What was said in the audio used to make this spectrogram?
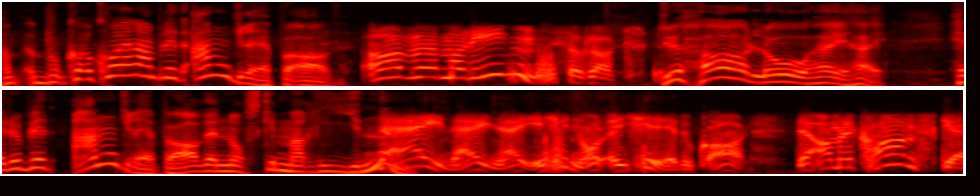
Han, hva, hva er han blitt angrepet av? Av øh, marinen, så klart. Du, hallo, høy, høy. Har du blitt angrepet av den norske marinen? Nei, nei, nei, ikke, nor ikke er du gal. Det amerikanske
